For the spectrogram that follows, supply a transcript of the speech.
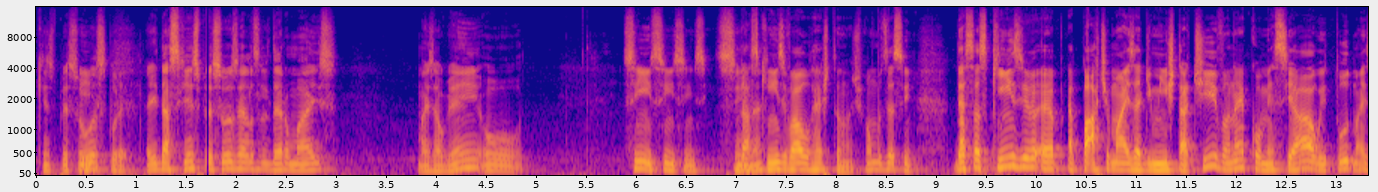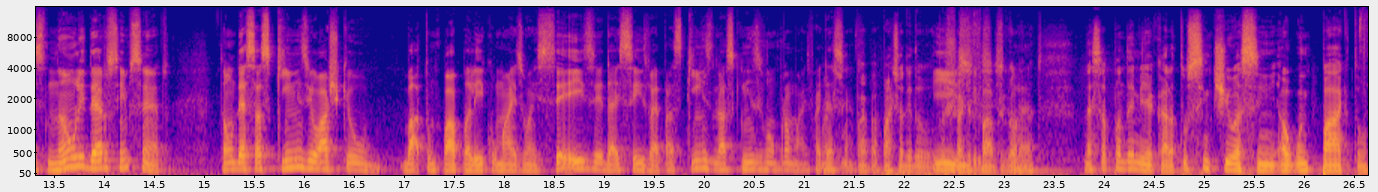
15 pessoas. Isso, por aí. Aí das 15 pessoas, elas lideram mais mais alguém ou Sim, sim, sim, sim. Sim, das né? 15 vai o restante. Vamos dizer assim. Dessas 15 é a parte mais administrativa, né? Comercial e tudo, mas não lidero 100%. Então, dessas 15, eu acho que eu bato um papo ali com mais umas 6, e das 6 vai para as 15, das 15 vão para mais, vai descendo. Vai pra parte ali do, do Isso, chão de isso, fábrica. isso, né? correto. Nessa pandemia, cara, tu sentiu assim algum impacto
